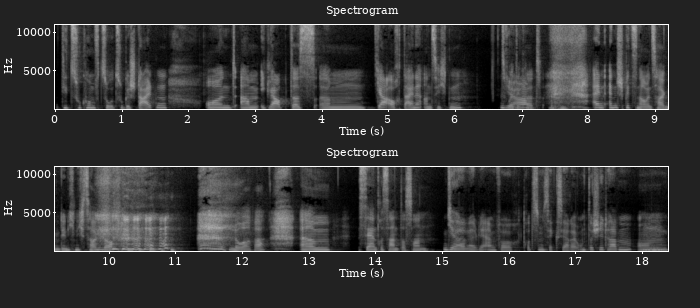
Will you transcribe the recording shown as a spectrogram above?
die Zukunft so zu gestalten. Und ähm, ich glaube, dass ähm, ja auch deine Ansichten, jetzt ja. wollte ich gerade einen, einen Spitznamen sagen, den ich nicht sagen darf. Nora. Ähm, sehr interessanter sind. Ja, weil wir einfach trotzdem sechs Jahre Unterschied haben und mhm.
